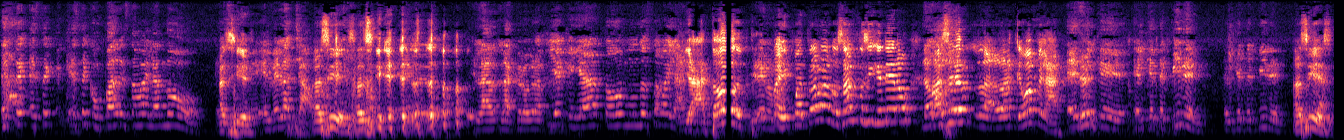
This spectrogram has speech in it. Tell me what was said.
Este, este, este compadre está bailando el, Así es. el Vela Chao. Así es, así es. El- la, la coreografía que ya todo el mundo está bailando. Ya, todo. Miren nomás. En cuanto abran los santos, ingeniero, No. va a ser la, la que va a pegar. Es ¿eh? el que, el que te piden. El que te piden. Así es.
